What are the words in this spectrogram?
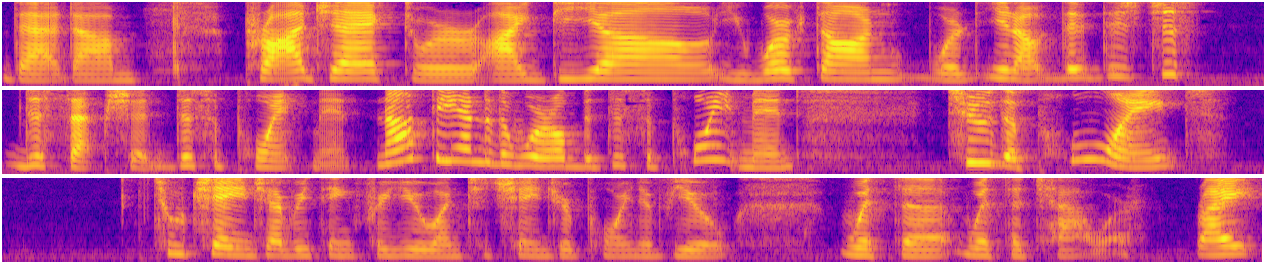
that um, project or idea you worked on would, you know, there, there's just deception, disappointment. Not the end of the world, but disappointment to the point to change everything for you and to change your point of view with the with the tower, right?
